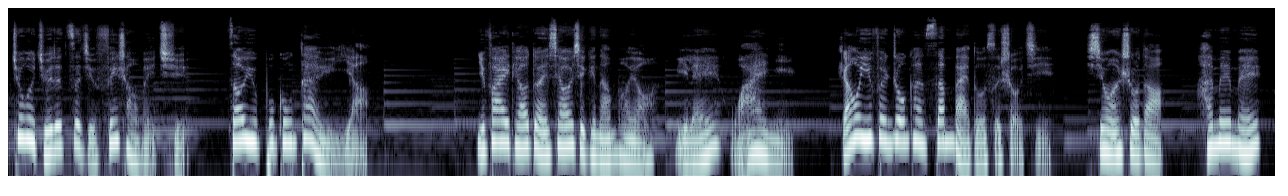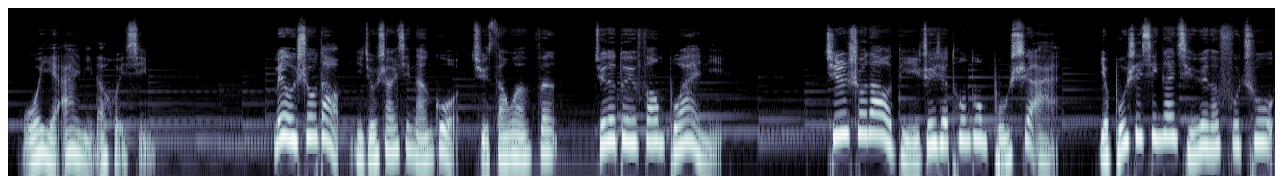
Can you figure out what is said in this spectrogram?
就会觉得自己非常委屈，遭遇不公待遇一样。你发一条短消息给男朋友李雷，我爱你，然后一分钟看三百多次手机，希望收到韩梅梅我也爱你的回信。没有收到，你就伤心难过，沮丧万分，觉得对方不爱你。其实说到底，这些通通不是爱，也不是心甘情愿的付出，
